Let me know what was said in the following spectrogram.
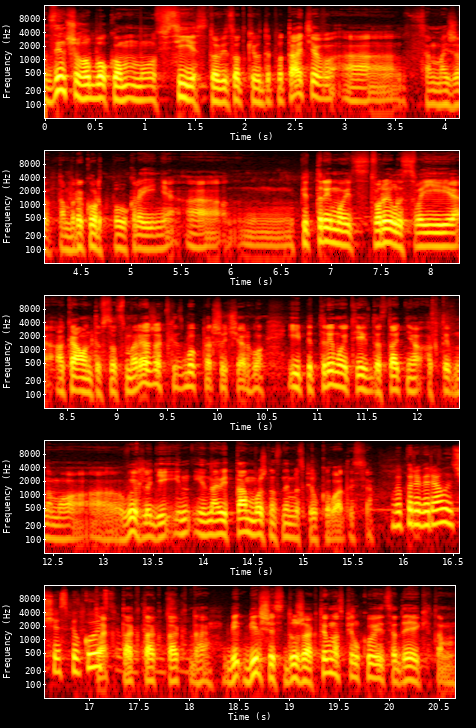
З іншого боку, всі 100% депутатів, це майже там рекорд по Україні, підтримують, створили свої акаунти в соцмережах, Facebook в першу чергу, і підтримують їх в достатньо активному вигляді, і, і навіть там можна з ними спілкуватися. Ви перевіряли, чи спілкуються? Так, так, так, так. Да. Бі- Більшість дуже активно спілкується, деякі там.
